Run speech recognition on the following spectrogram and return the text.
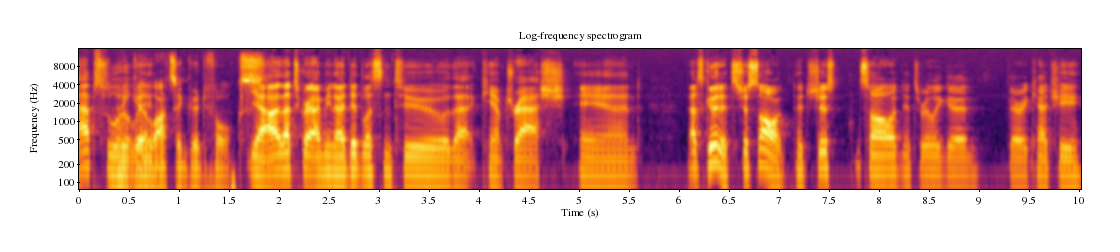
Absolutely. uh, lots of good folks. Yeah, that's great. I mean, I did listen to that Camp Trash, and that's good. It's just solid. It's just solid. It's really good. Very catchy.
